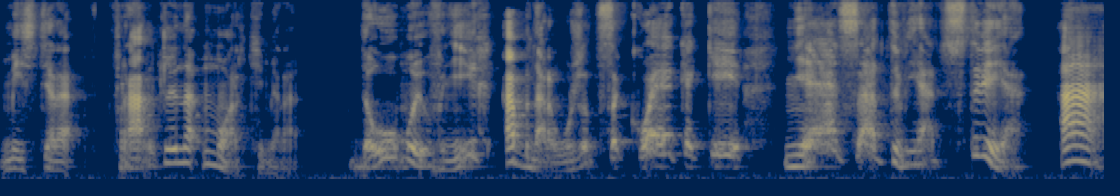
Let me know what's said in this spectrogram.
мистера Франклина Мортимера. Думаю, в них обнаружатся кое-какие несоответствия. — А,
